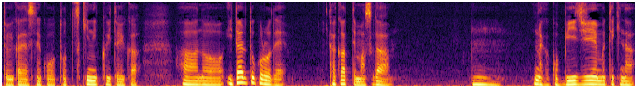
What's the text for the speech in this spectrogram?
というかですねこうとっつきにくいというかあの至る所でかかってますがうんなんかこう BGM 的な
